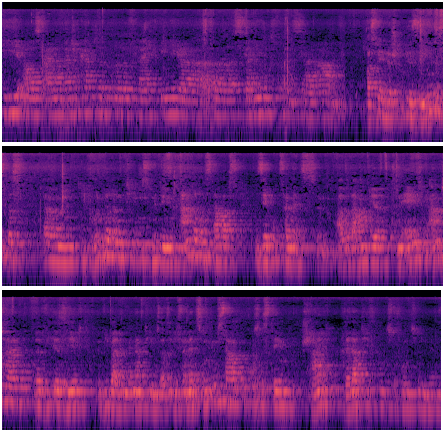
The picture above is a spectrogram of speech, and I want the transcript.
die aus einer Venture Capital Brille vielleicht weniger äh, Skalierungspotenzial haben. Was wir in der Studie sehen, ist, dass ähm, die Gründerinnen-Teams mit den anderen Startups sehr gut vernetzt sind. Also da haben wir einen ähnlichen Anteil, äh, wie ihr seht, wie bei den Männerteams. Also die Vernetzung im Startup-Ökosystem scheint relativ gut zu funktionieren.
